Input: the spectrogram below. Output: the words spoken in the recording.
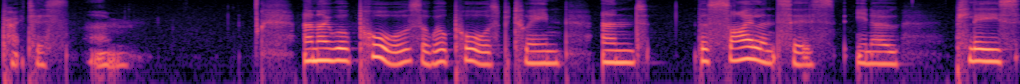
practice. Um, and I will pause, I will pause between, and the silences, you know, please,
